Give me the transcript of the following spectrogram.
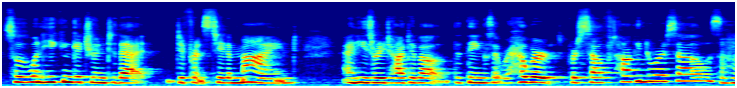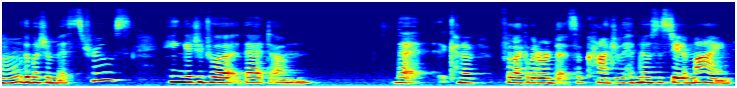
So when he can get you into that different state of mind, and he's already talked about the things that we're how we're, we're self talking to ourselves uh-huh. with a bunch of mistruths. He can get you to a, that um, that kind of, for lack of a better word, that subconscious hypnosis state of mind.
